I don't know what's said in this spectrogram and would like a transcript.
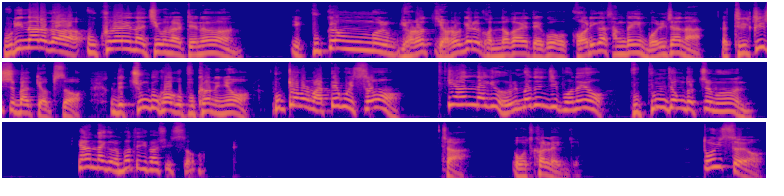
우리나라가 우크라이나 지원할 때는 이 국경을 여러 여러 개를 건너가야 되고 거리가 상당히 멀잖아. 그러니까 들킬 수밖에 없어. 근데 중국하고 북한은요 국경을 맞대고 있어. 티 안 나게 얼마든지 보내요. 부품 정도쯤은 티 안 나게 얼마든지 갈 수 있어. 자, 어떡할래 이제? 또 있어요.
